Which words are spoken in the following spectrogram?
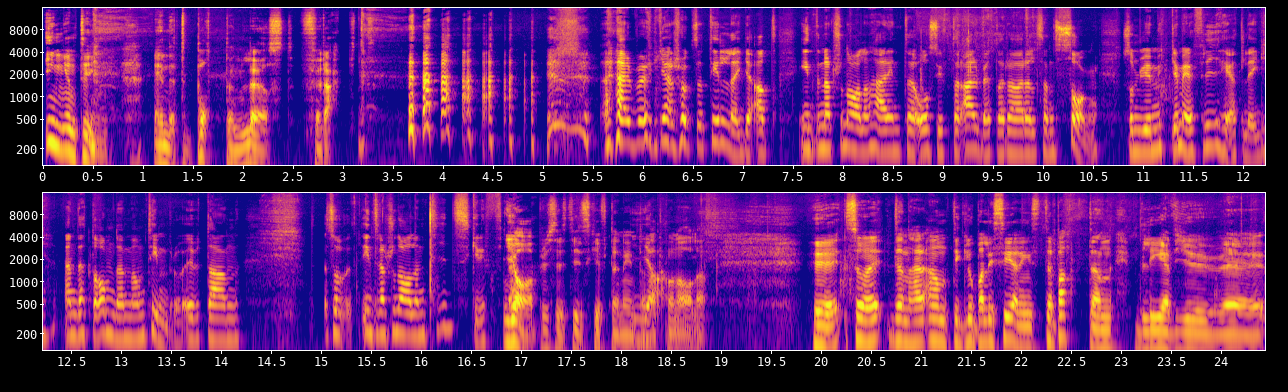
ingenting, än ett bottenlöst förakt. Här bör vi kanske också tillägga att Internationalen här inte åsyftar arbetarrörelsens sång, som ju är mycket mer frihetlig än detta omdöme om Timbro, utan så Internationalen tidskriften. Ja, precis, tidskriften Internationalen. Ja. Så den här antiglobaliseringsdebatten blev ju eh,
